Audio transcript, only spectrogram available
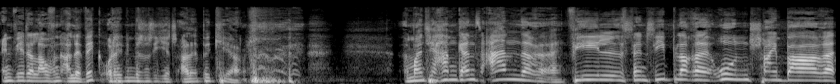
entweder laufen alle weg oder die müssen sich jetzt alle bekehren. Manche haben ganz andere, viel sensiblere, unscheinbare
